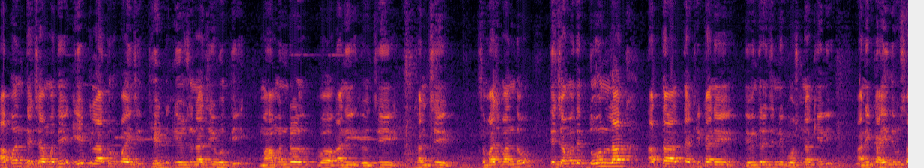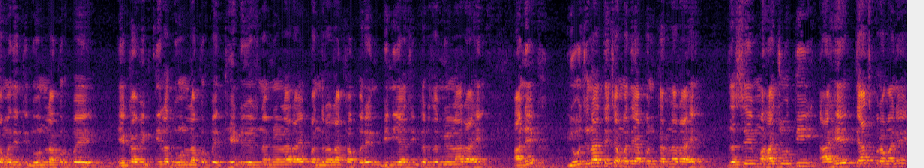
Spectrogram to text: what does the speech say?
आपण त्याच्यामध्ये एक लाख रुपयाची थेट योजना जी होती महामंडळ व- आणि जे खालचे समाज बांधव त्याच्यामध्ये दोन लाख आत्ता त्या ठिकाणी देवेंद्रजींनी घोषणा केली आणि काही दिवसामध्ये ती दोन लाख रुपये एका व्यक्तीला दोन लाख रुपये थेट योजना मिळणार आहे. पंधरा लाखापर्यंत बिनयाजी कर्ज मिळणार आहे. अनेक योजना त्याच्यामध्ये आपण करणार आहे. जसे महाज्योती आहे त्याचप्रमाणे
